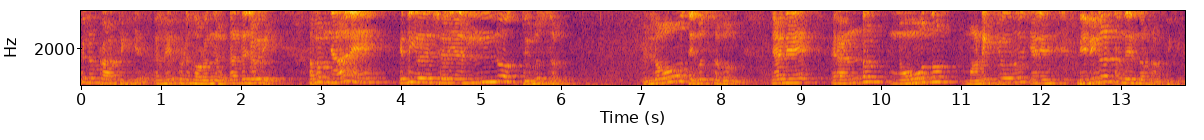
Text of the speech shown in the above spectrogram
വല്ലതും പ്രാർത്ഥിക്കുക അല്ലെങ്കിൽ പെട്ടെന്ന് ഉറങ്ങുക. ഇതാണ് ജോലി. അപ്പം ഞാൻ എന്ത് ചോദിച്ചാൽ ഞാൻ എല്ലാ ദിവസവും എല്ലാ ദിവസവും ഞാൻ രണ്ടും മൂന്നും മണിക്കൂർ ഞാൻ ദിവികൾ സന്നിധി നിന്ന് പ്രാർത്ഥിക്കും.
